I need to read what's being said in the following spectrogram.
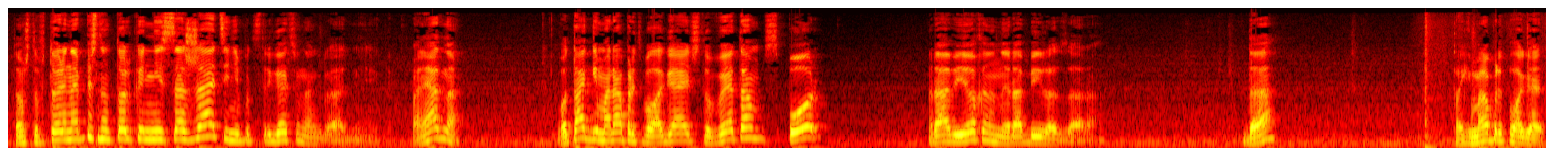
Потому что в Торе написано только не сажать и не подстригать виноградник. Понятно? Вот так Гимара предполагает, что в этом спор Раби Йоханан и Раби Лазара. Да? Так Гимара предполагает.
